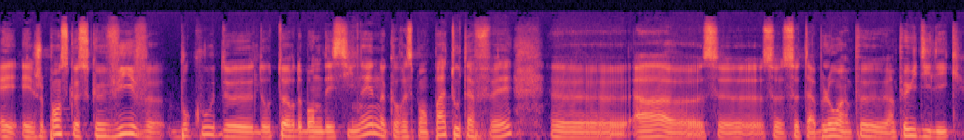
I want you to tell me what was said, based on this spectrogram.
Et, je pense que ce que vivent beaucoup d'auteurs de, bande dessinée ne correspond pas tout à fait euh, à euh, ce, tableau un peu, un peu idyllique.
